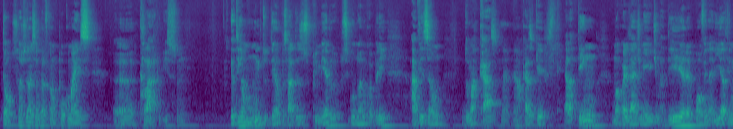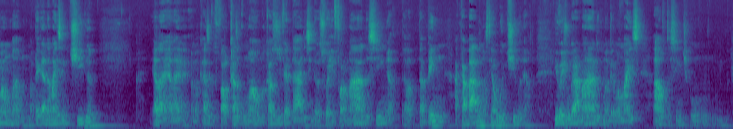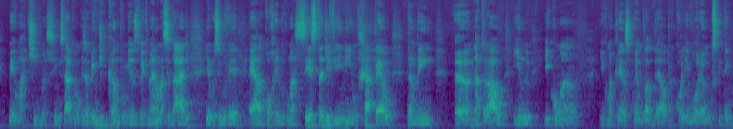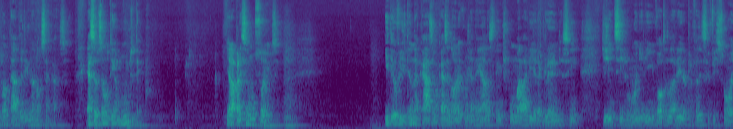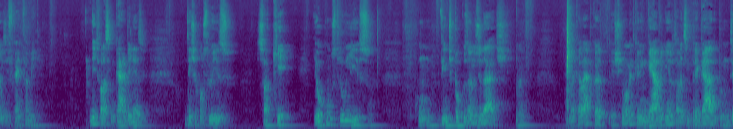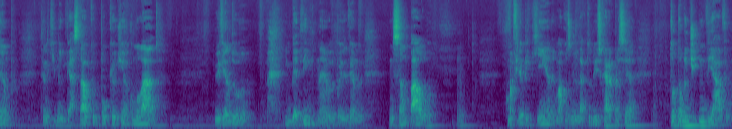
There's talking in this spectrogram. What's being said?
Então, só te dar um exemplo para ficar um pouco mais uh, claro isso. Né? Eu tenho há muito tempo, sabe, desde o primeiro, segundo ano que eu abri, a visão de uma casa, né? É uma casa que ela tem uma qualidade meio de madeira, com alvenaria, ela tem uma, uma, uma pegada mais antiga. Ela, ela é uma casa que eu falo casa com alma, casa de verdade, assim, talvez foi reformada, assim, ela, ela tá bem acabada, mas tem algo antigo nela. E eu vejo um gramado com uma grama mais alta, assim, tipo um, meio matinho, assim, sabe? É uma coisa bem de campo mesmo, tu vê que não é numa cidade, e eu consigo ver ela correndo com uma cesta de vime e um chapéu também uh, natural, indo e com uma, e com uma criança correndo do lado dela para colher morangos que tem plantado ali na nossa casa. Essa visão eu tenho há muito tempo. E ela apareceu num sonho, assim. E daí eu dentro da casa, uma casa enorme com janelas, tem tipo uma lareira grande, assim, de gente se reúne ali em volta da lareira para fazer as refeições e ficar em família. E a gente fala assim, cara, beleza, deixa eu construir isso. Só que eu construí isso com 20 e poucos anos de idade, né? Naquela época eu tinha um momento que eu nem ganhava dinheiro, eu estava desempregado por um tempo, tendo que me gastar o pouco que eu tinha acumulado, vivendo em Berlim, né? Ou depois vivendo em São Paulo, né? com uma filha pequena, mal conseguindo lidar com tudo isso, cara, parecia totalmente inviável.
